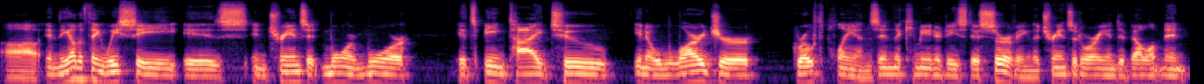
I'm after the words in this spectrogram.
Uh, and the other thing we see is in transit more and more it's being tied to you know larger growth plans in the communities they're serving, the transit-oriented development.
